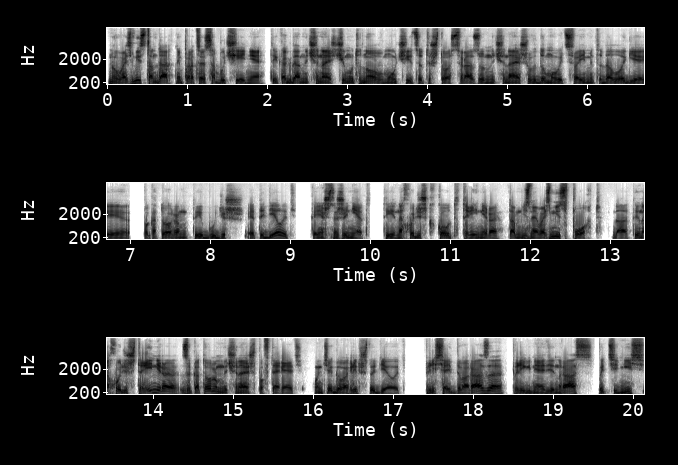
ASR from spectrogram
Ну, возьми стандартный процесс обучения. Ты когда начинаешь чему-то новому учиться, ты что, сразу начинаешь выдумывать свои методологии, по которым ты будешь это делать? Конечно же, нет. Ты находишь какого-то тренера, там, не знаю, возьми спорт, да, ты находишь тренера, за которым начинаешь повторять. Он тебе говорит, что делать. Присядь два раза, прыгни один раз, подтянись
